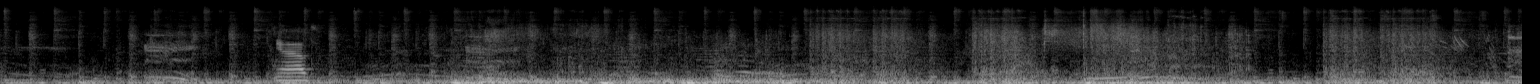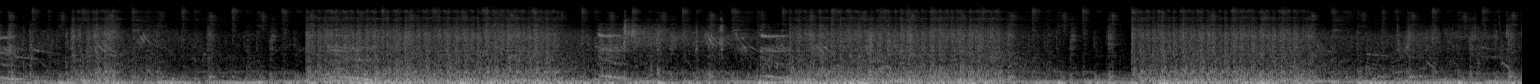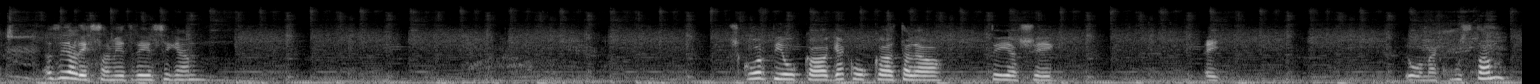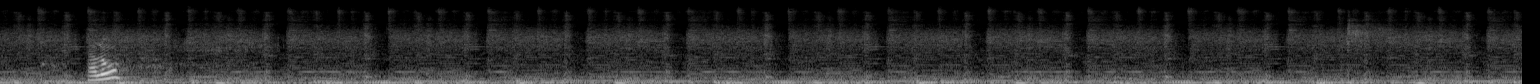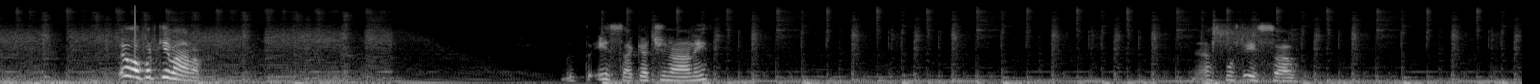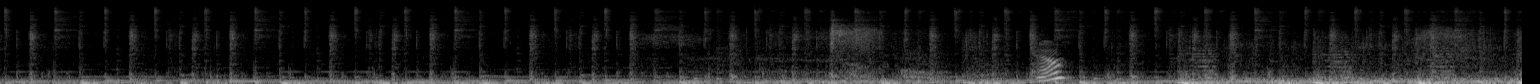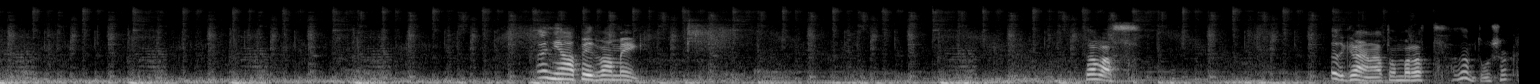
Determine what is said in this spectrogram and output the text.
Ez egy elég szemét rész, igen. Skorpiókkal, gekókkal tele a térség. Egy. Jó, meghúztam. Hello? Napot kívánok! Itt észre kell csinálni. Ezt most észszel. Jó. Ennyi hp van még. Szavasz. Öt gránátom maradt, az nem túl sok.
